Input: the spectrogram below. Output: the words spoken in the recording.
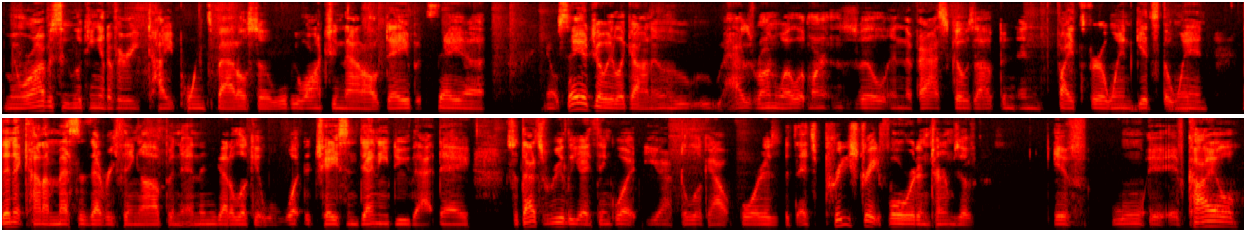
I mean, we're obviously looking at a very tight points battle, so we'll be watching that all day. But say, uh, you know, say a Joey Logano who, who has run well at Martinsville in the past goes up and, and fights for a win, gets the mm-hmm. win. Then it kind of messes everything up, and, and then you got to look at well, what did Chase and Denny do that day. So that's really, I think, what you have to look out for. Is it's pretty straightforward in terms of if if Kyle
